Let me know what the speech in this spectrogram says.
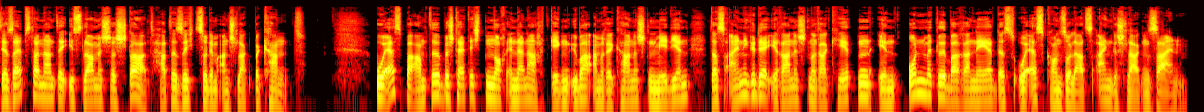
Der selbsternannte Islamische Staat hatte sich zu dem Anschlag bekannt. US-Beamte bestätigten noch in der Nacht gegenüber amerikanischen Medien, dass einige der iranischen Raketen in unmittelbarer Nähe des US-Konsulats eingeschlagen seien.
